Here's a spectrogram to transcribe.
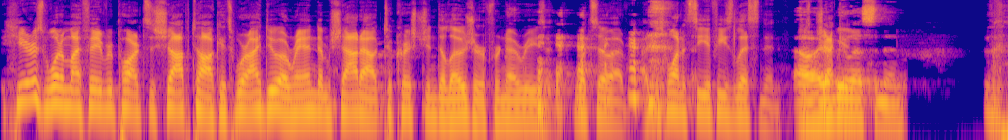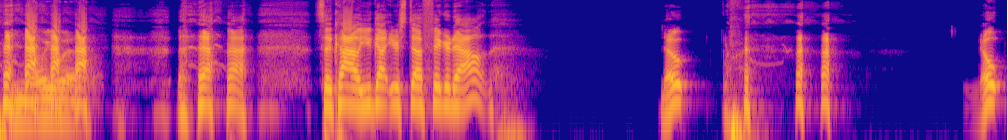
Here's one of my favorite parts of Shop Talk. It's where I do a random shout out to Christian Delozier for no reason whatsoever. I just want to see if he's listening. Oh, just oh, he'll be listening. You know he will. so, Kyle, you got your stuff figured out? Nope. nope.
